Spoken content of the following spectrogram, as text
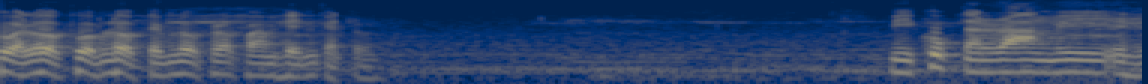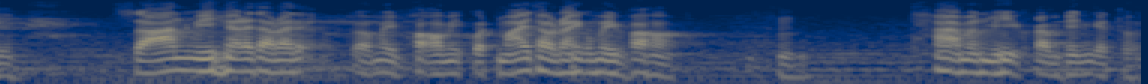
ทั่วโลก ทั่วโลกเต็มโลกเพราะความเห็นแก่ตน มีคุกตารางมีศาลมีอะไรเท่าไรก็ไม่พอมีกฎหมายเท่าไรก็ไม่พอ ถ้ามันมีความเห็นแก่ตน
